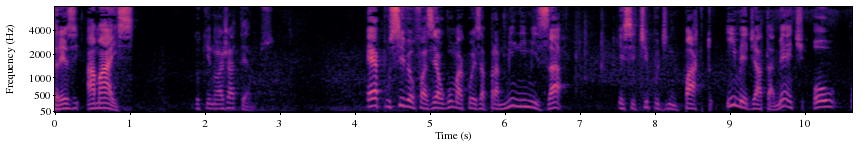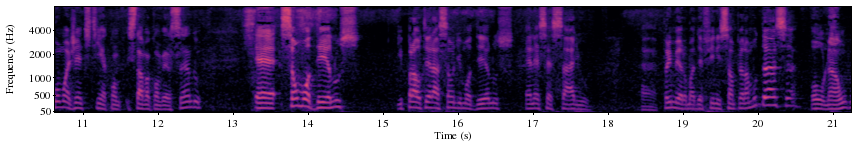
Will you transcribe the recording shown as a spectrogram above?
13 a mais do que nós já temos. É possível fazer alguma coisa para minimizar esse tipo de impacto imediatamente ou, como a gente tinha, estava conversando, é, são modelos e para alteração de modelos é necessário, é, primeiro, uma definição pela mudança ou não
